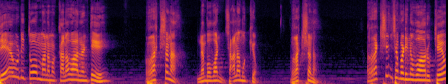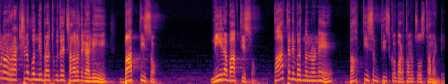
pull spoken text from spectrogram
దేవుడితో మనం కలవాలంటే రక్షణ నెంబర్ వన్ చాలా ముఖ్యం. రక్షణ. రక్షించబడిన వారు కేవలం రక్షణ పొంది బ్రతుకుతే చాలదు కానీ బాప్తీసం. నీల బాప్తీసం. పాత నిబంధనలోనే బాప్తీసం తీసుకోబడతామో చూస్తామండి.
